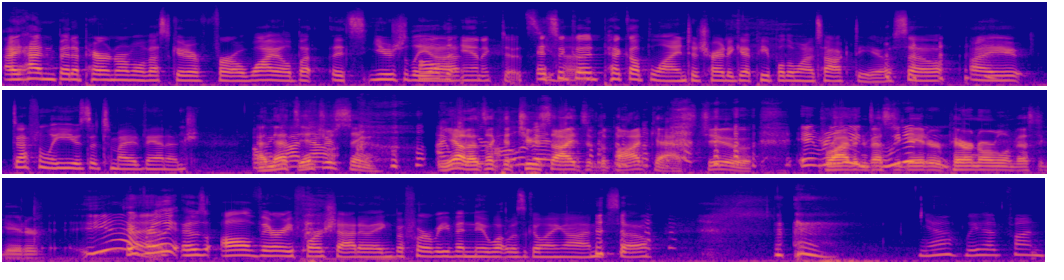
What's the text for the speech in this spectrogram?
I hadn't been a paranormal investigator for a while, but it's usually all uh, the anecdotes. It's a had. good pickup line to try to get people to want to talk to you. So I definitely use it to my advantage. Oh and my that's God, interesting. I yeah, that's like the all of two sides of the podcast too. It really- Private we investigator, paranormal investigator. Yeah, It really it was all very foreshadowing before we even knew what was going on. So Yeah, we had fun.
